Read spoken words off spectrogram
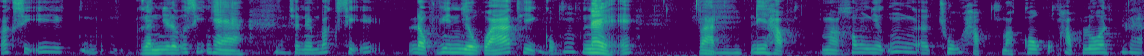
bác sĩ gần như là bác sĩ nhà dạ. cho nên bác sĩ động viên nhiều quá thì cũng nể và ừ. đi học mà không những ờ, chú học mà cô cũng học luôn. Dạ.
